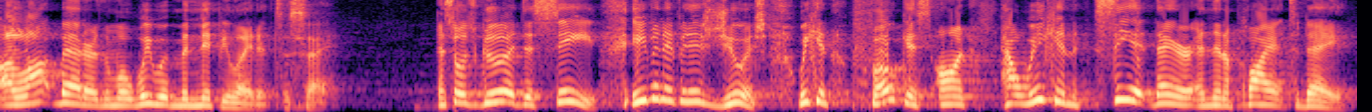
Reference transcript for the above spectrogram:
a lot better than what we would manipulate it to say. And so it's good to see, even if it is Jewish, we can focus on how we can see it there and then apply it today.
